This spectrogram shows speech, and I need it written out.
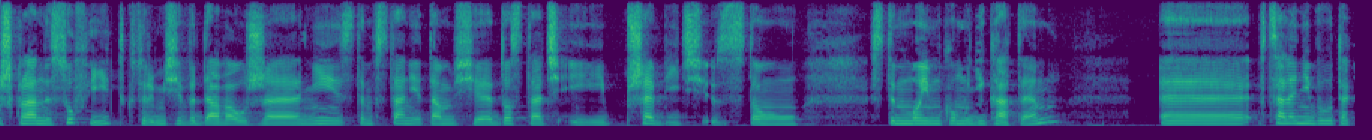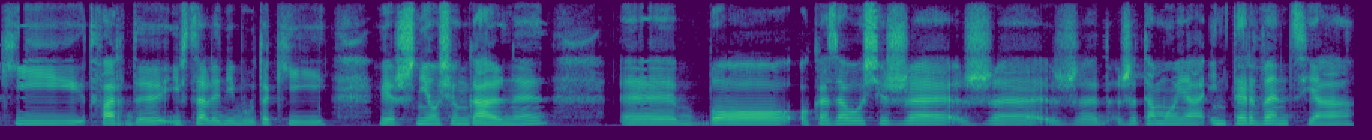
szklany sufit, który mi się wydawał, że nie jestem w stanie tam się dostać i przebić z, tą, z tym moim komunikatem, e, wcale nie był taki twardy i wcale nie był taki, wiesz, nieosiągalny, e, bo okazało się, że, że, że, że ta moja interwencja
